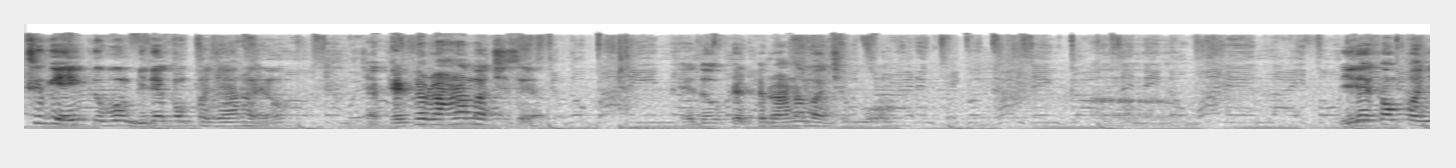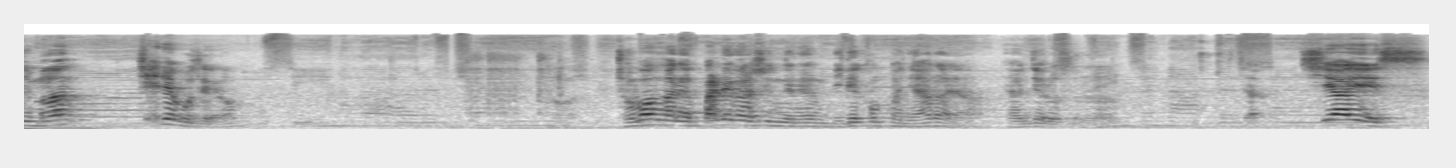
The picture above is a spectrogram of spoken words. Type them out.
특 A급은 미래 컴퍼니 하나요? 자 별표를 하나만 치세요. 얘도 별표를 하나만 치고 어, 미래컴퍼니만 째려보세요. 어, 조만간에 빨리 갈 수 있는 애는 미래 컴퍼니 하나야 현재로서는. 자 CIS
